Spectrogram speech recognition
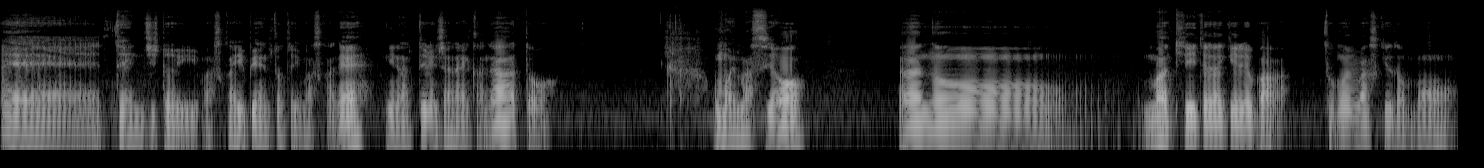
えー、展示といいますか、イベントといいますかね、になってるんじゃないかなと思いますよ。あのーまあ来ていただければと思いますけども、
